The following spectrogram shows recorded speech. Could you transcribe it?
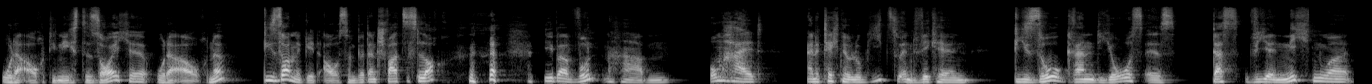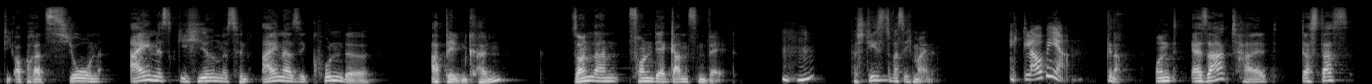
oder auch die nächste Seuche oder auch, ne? Die Sonne geht aus und wird ein schwarzes Loch überwunden haben, um halt eine Technologie zu entwickeln, die so grandios ist, dass wir nicht nur die Operation eines Gehirnes in einer Sekunde abbilden können, sondern von der ganzen Welt. Mhm. Verstehst du, was ich meine? Ich glaube ja. Genau. Und er sagt halt, dass das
